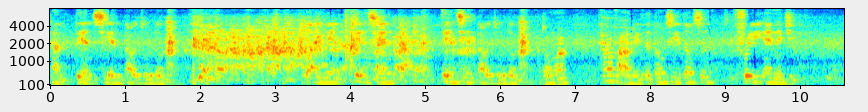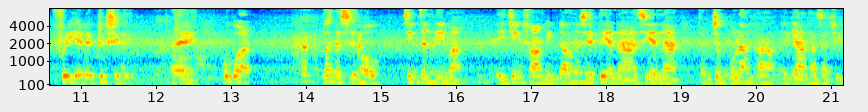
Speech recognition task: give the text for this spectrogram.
看电线到处都。外面的电线杆，电线到处都，懂吗？他发明的东西都是 free energy，free electricity。哎，不过那个时候竞争力嘛，已经发明到那些电啊、线啊，他们就不让他压他下去，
